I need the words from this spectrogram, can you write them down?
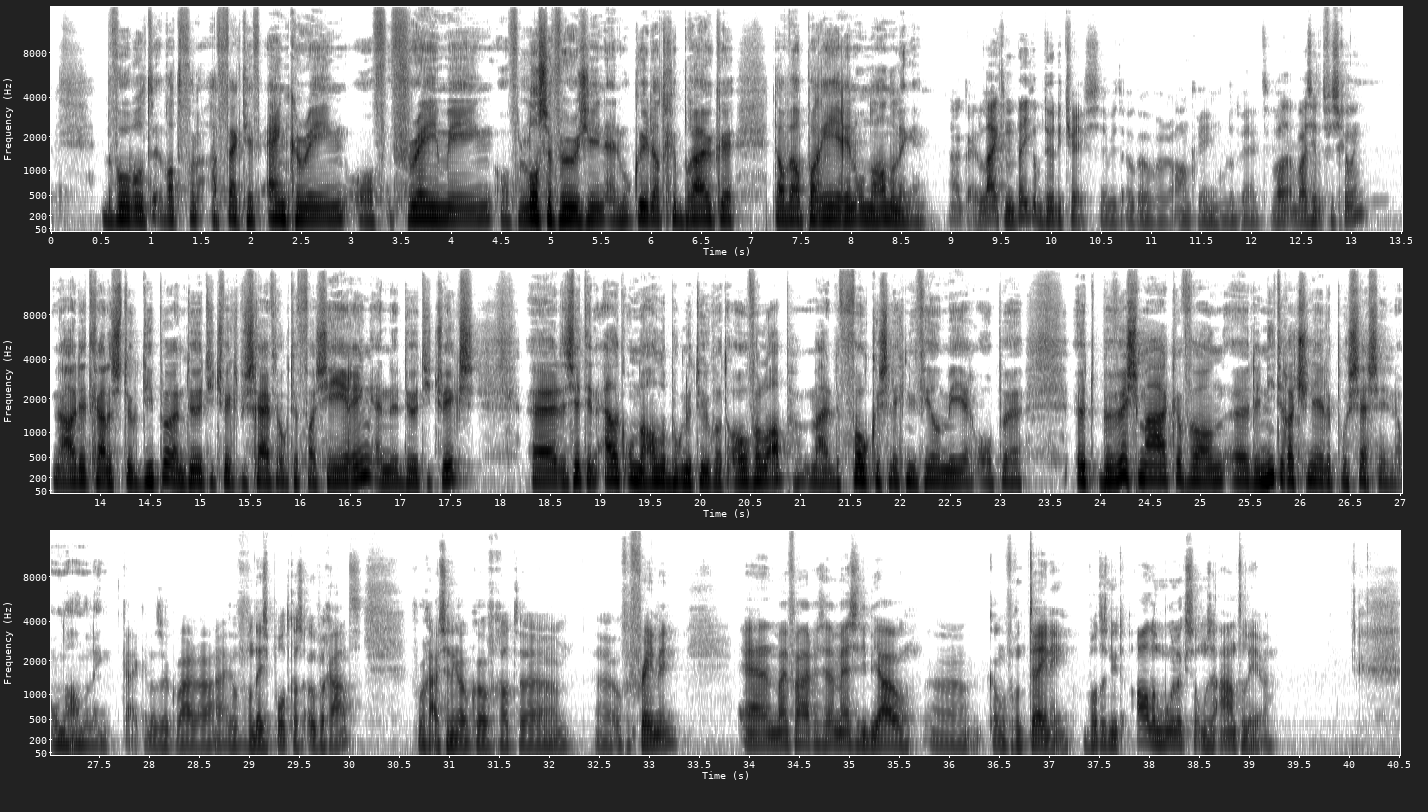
bijvoorbeeld, wat voor effect heeft anchoring of framing of loss aversion? En hoe kun je dat gebruiken dan wel pareren in onderhandelingen? Oké, lijkt een beetje op dirty tricks. Heb je het ook over anchoring, hoe dat werkt? Waar, waar zit het verschil in? Nou, dit gaat een stuk dieper. En Dirty Tricks beschrijft ook de fasering en de Dirty Tricks. Uh, er zit in elk onderhandelboek natuurlijk wat overlap, maar de focus ligt nu veel meer op uh, het bewust maken van uh, de niet-rationele processen in de onderhandeling. Kijk, en dat is ook waar heel veel van deze podcast over gaat. Vorige uitzending ook over gehad, over framing. En mijn vraag is, hè, mensen die bij jou komen voor een training, wat is nu het allermoeilijkste om ze aan te leren?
